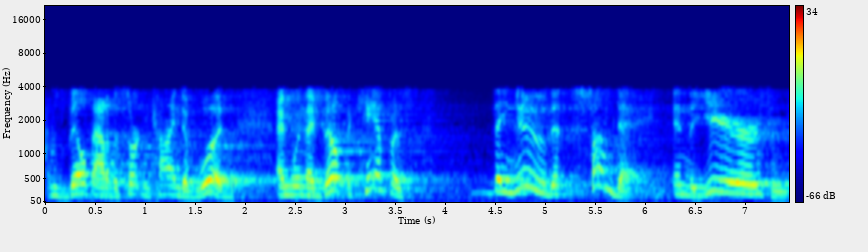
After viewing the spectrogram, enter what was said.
It was built out of a certain kind of wood. And when they built the campus, they knew that someday, in the years and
